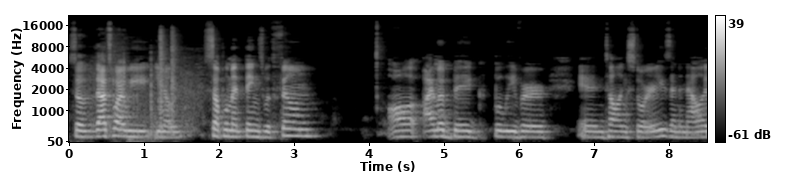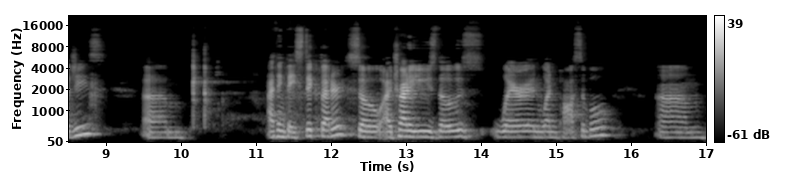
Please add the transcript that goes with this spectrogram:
so that's why we, you know, supplement things with film. All I'm a big believer in telling stories and analogies. Um, I think they stick better, so I try to use those where and when possible. Um,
